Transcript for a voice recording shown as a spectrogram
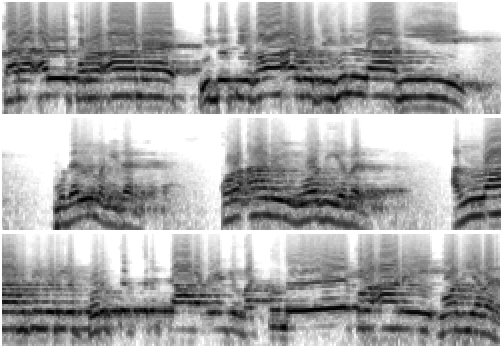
قرأ القرآن ابتغاء وجه الله. முதல் மனிதர் குர்ஆனை ஓதியவர் அல்லாஹுவினுடைய பொருத்தத்திற்காக வேண்டி மட்டுமே குர்ஆனை ஓதியவர்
